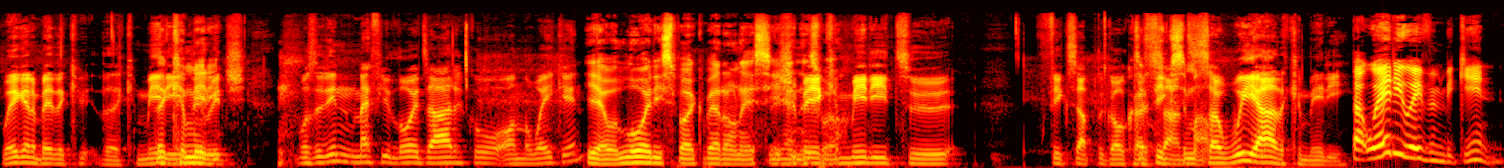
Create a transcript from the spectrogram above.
we're gonna be the the committee. the committee. Which was it in Matthew Lloyd's article on the weekend? Yeah, well, Lloyd he spoke about on There should be as a well. committee to fix up the Gold Coast fix Suns. them up. So we are the committee. But where do you even begin?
